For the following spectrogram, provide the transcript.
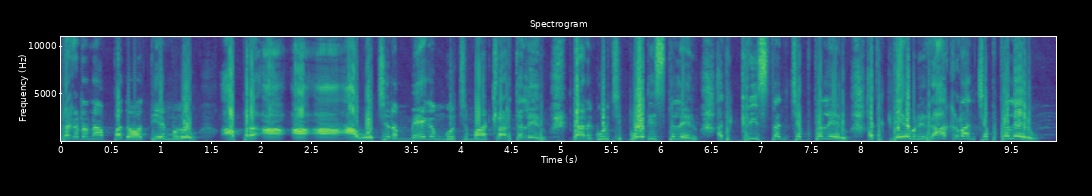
ప్రకటన పదో అధ్యాయములు ఆ ప్ర ఆ- ఆ వచ్చిన మేఘం గురించి మాట్లాడతలేరు. దాని గురించి బోధిస్తలేరు. అది క్రీస్తు అని చెప్తలేరు. అది దేవుని రాకడా అని చెప్తలేరు.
